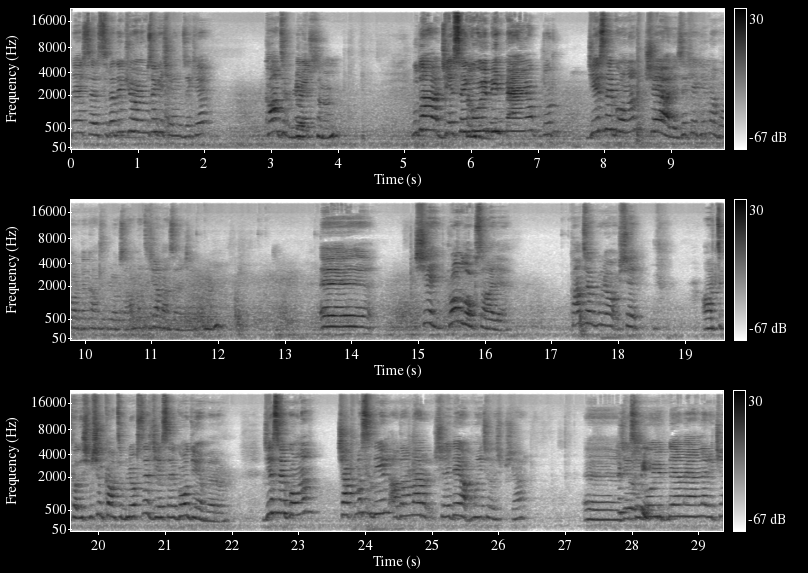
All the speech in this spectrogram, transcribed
Neyse sıradaki oyunumuza geçelim Zeki. Counter Block. Evet tamam. Bu da CSGO'yu bilmeyen yoktur. CSGO'nun şey hali. Zeki girme bu arada Counter Blocks'a. Anlatacağım ben sana şimdi. Ee, şey Roblox hali. Counter Block şey artık alışmışım Counter Blocks'a CSGO diyemiyorum. CSGO'nun çakması değil adamlar şeyde yapmaya çalışmışlar. Ee, CSGO'yu yükleyemeyenler için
